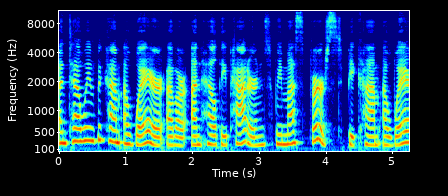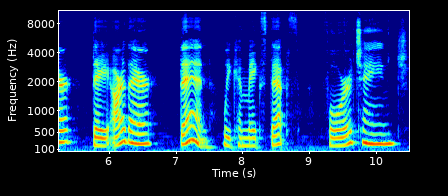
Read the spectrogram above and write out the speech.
Until we become aware of our unhealthy patterns, we must first become aware they are there. Then we can make steps for change.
